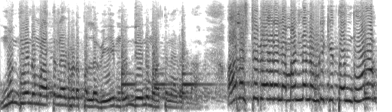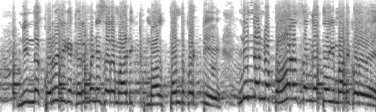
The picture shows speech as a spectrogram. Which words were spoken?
ಮುಂದೇನು ಮಾತನಾಡಬೇಡ ಪಲ್ಲವಿ ಮುಂದೇನು ಮಾತನಾಡಬೇಡ. ಆದಷ್ಟು ಬೇಗ ನನ್ನ ಮಣ್ಣನ್ನು ಹುಡುಕಿ ತಂದು ನಿನ್ನ ಕೊರಳಿಗೆ ಕರ್ಮಣಿಸರ ಮಾಡಿ ತಂದು ಕೊಟ್ಟಿ ನಿನ್ನನ್ನು ಬಹಳ ಸಂಗತಿಯಾಗಿ ಮಾಡಿಕೊಳ್ಳುವೆ.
